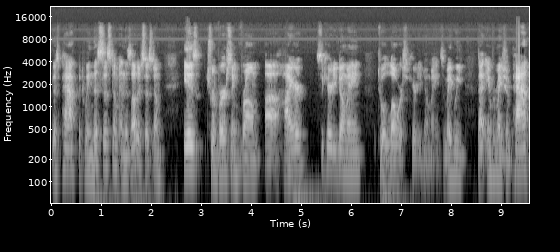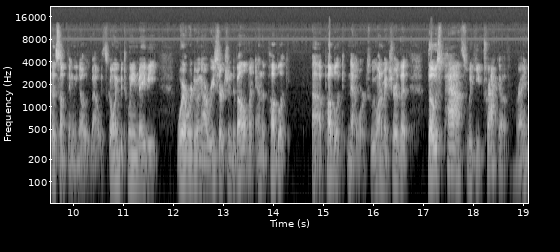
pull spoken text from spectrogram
this path between this system and this other system, is traversing from a higher security domain to a lower security domain. So maybe we, that information path is something we know about. It's going between maybe where we're doing our research and development and the public uh, public networks. We want to make sure that those paths we keep track of, right?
